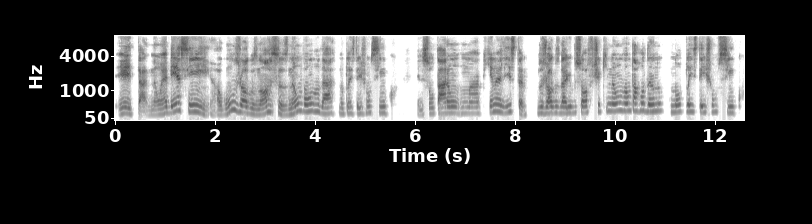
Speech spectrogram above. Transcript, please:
Eita, não é bem assim. Alguns jogos nossos não vão rodar no PlayStation 5. Eles soltaram uma pequena lista dos jogos da Ubisoft que não vão estar tá rodando no PlayStation 5.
